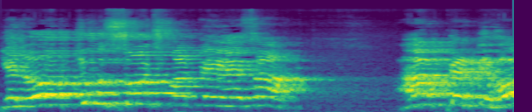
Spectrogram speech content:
ये लोग क्यों सोच पाते हैं ऐसा? आप कहते हो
